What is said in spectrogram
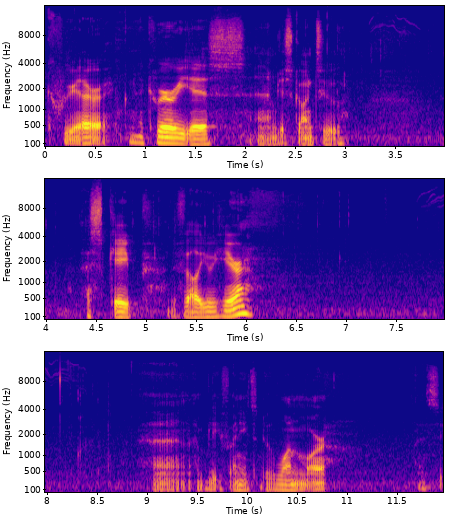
query, the query is, and I'm just going to escape the value here. And I believe I need to do one more. Let's see.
